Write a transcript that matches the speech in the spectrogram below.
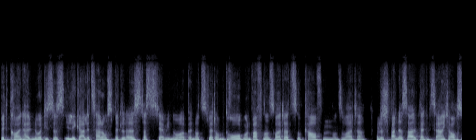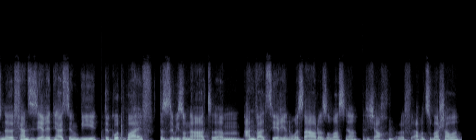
Bitcoin halt nur dieses illegale Zahlungsmittel ist, dass es ja wie nur benutzt wird, um Drogen und Waffen und so weiter zu kaufen und so weiter. Und das Spannende ist halt, da gibt es ja eigentlich auch so eine Fernsehserie, die heißt irgendwie The Good Wife. Das ist irgendwie so eine Art ähm, Anwaltsserie in den USA oder sowas, ja, die ich auch äh, ab und zu mal schaue.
